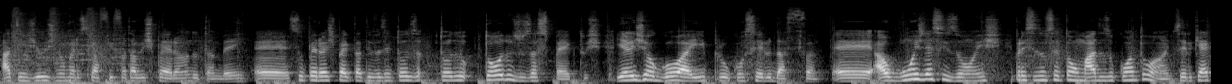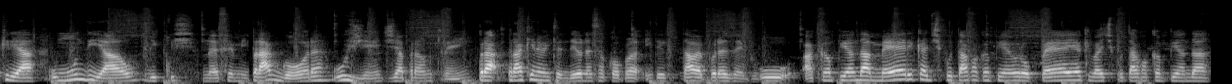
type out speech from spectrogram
atingir os números que a FIFA estava esperando também, é, superou as expectativas em todos, todo, todos os aspectos. E ele jogou aí para o conselho da FIFA é, algumas decisões que precisam ser tomadas o quanto antes. Ele quer criar o Mundial de Clubes no FMI para agora, urgente, já para ano que vem. Para quem não entendeu, nessa Copa Intertal é, por exemplo, o, a campeã da América disputar com a campeã europeia, que vai disputar com a campeã da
